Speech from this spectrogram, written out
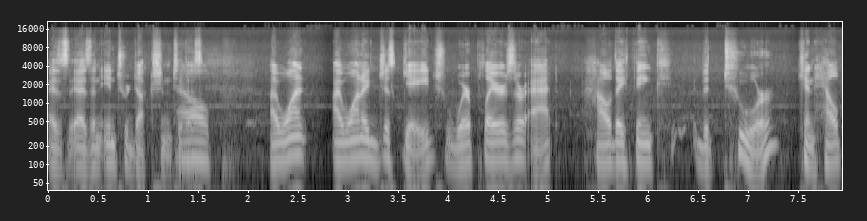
as as an introduction to Help. this. I want I want to just gauge where players are at, how they think the tour can help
